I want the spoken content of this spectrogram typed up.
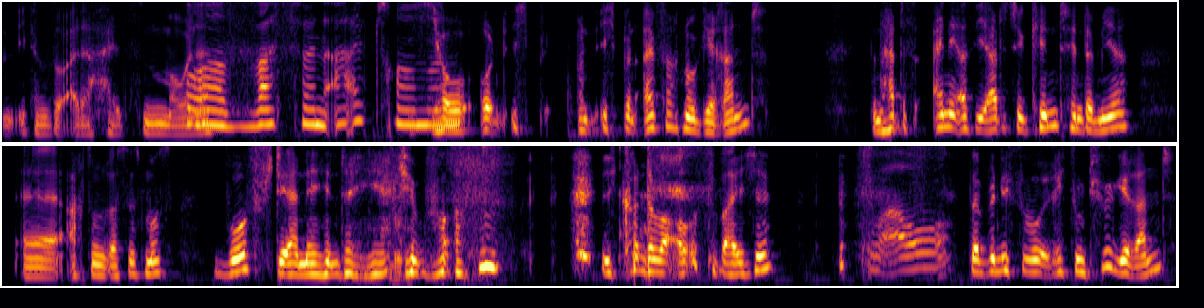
ich dachte so, Alter, Hals, Maul, ne? Oh, was für ein Albtraum. Jo, und ich, und ich bin einfach nur gerannt. Dann hat das eine asiatische Kind hinter mir, äh, Achtung Rassismus, Wurfsterne hinterhergeworfen. Ich konnte aber ausweichen. Wow. Dann bin ich so Richtung Tür gerannt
